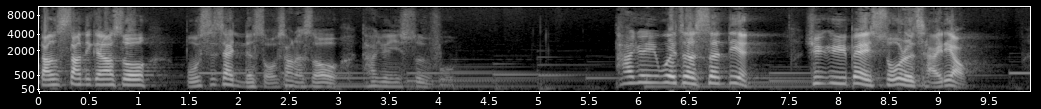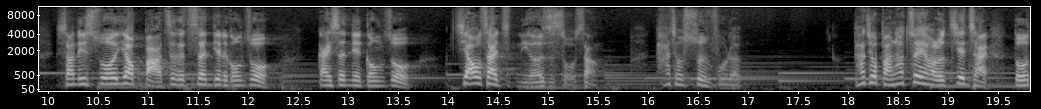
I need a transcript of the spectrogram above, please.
当上帝跟他说“不是在你的手上”的时候，他愿意顺服，他愿意为这个圣殿去预备所有的材料。上帝说要把这个圣殿的工作、该圣殿工作交在你儿子手上，他就顺服了，他就把他最好的建材都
